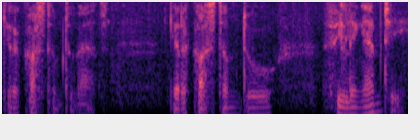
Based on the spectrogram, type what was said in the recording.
Get accustomed to that. Get accustomed to feeling empty.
